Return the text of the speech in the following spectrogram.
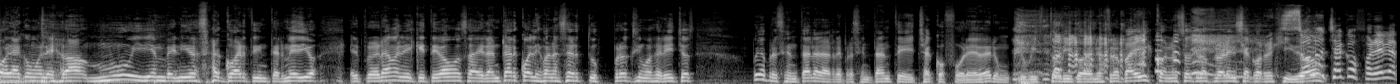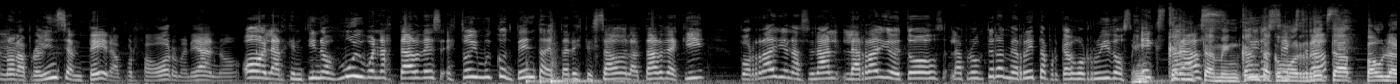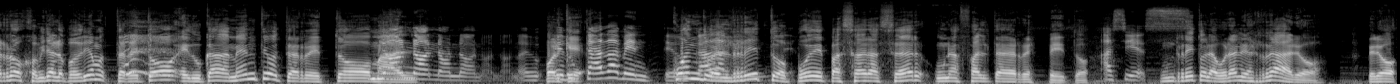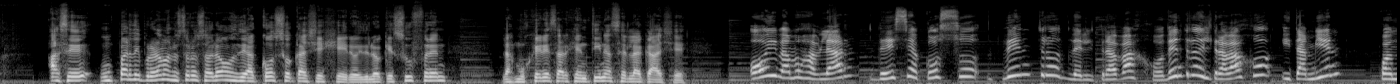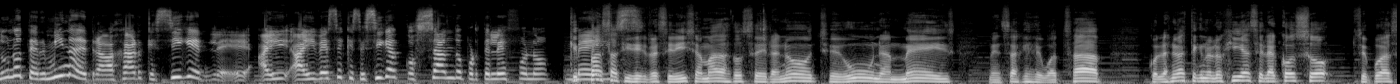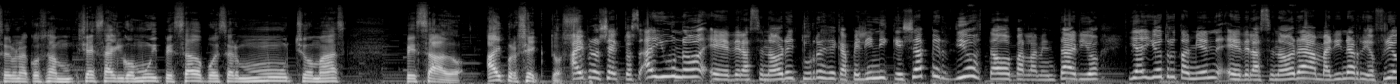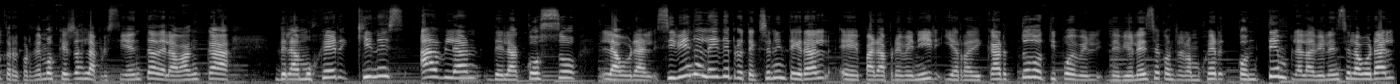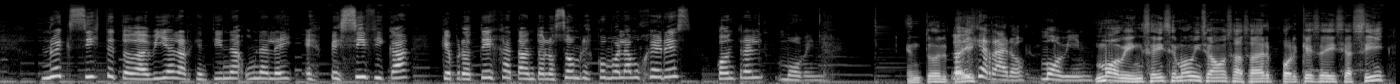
Hola, ¿cómo les va? Muy bienvenidos a Cuarto Intermedio, el programa en el que te vamos a adelantar cuáles van a ser tus próximos derechos. Voy a presentar a la representante de Chaco Forever, un club histórico de nuestro país, con nosotros Florencia Corregido. Solo Chaco Forever, no, la provincia entera, por favor, Mariano. Hola, argentinos, muy buenas tardes. Estoy muy contenta de estar este sábado a la tarde aquí por Radio Nacional, la radio de todos. La productora me reta porque hago ruidos me extras. Encanta, me encanta como reta Paula Rojo. Mira, lo podríamos. ¿Te retó educadamente o te retó mal? No, no, no, no, no, no. Porque educadamente. Cuando el reto puede pasar a ser una falta de respeto. Así es. Un reto laboral es raro, pero hace un par de programas nosotros hablamos de acoso callejero y de lo que sufren las mujeres argentinas en la calle. Hoy vamos a hablar de ese acoso dentro del trabajo, dentro del trabajo y también cuando uno termina de trabajar, que sigue, hay, hay veces que se sigue acosando por teléfono. ¿Qué pasa si recibís llamadas 12 de la noche, una, mails, mensajes de WhatsApp? Con las nuevas tecnologías el acoso se puede hacer una cosa, ya es algo muy pesado, puede ser mucho más pesado. Hay proyectos. Hay proyectos. Hay uno eh, de la senadora Iturres de Capellini que ya perdió estado parlamentario y hay otro también eh, de la senadora Marina Riofrío, que recordemos que ella es la presidenta de la banca de la mujer, quienes hablan del acoso laboral. Si bien la ley de protección integral eh, para prevenir y erradicar todo tipo de, de violencia contra la mujer contempla la violencia laboral, no existe todavía en la Argentina una ley específica que proteja tanto a los hombres como a las mujeres contra el mobbing. En todo el Lo país. dije raro, mobbing. Mobbing, se dice mobbing, ya vamos a saber por qué se dice así.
